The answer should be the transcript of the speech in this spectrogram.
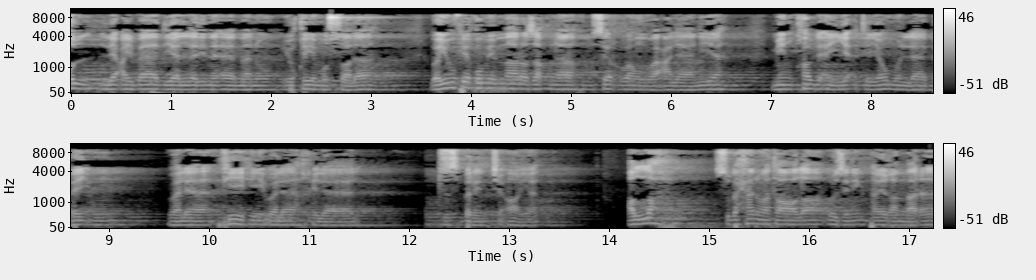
قل لعبادي الذين آمنوا يقيموا الصلاة وينفقوا مما رزقناهم سرا وعلانية من قبل أن يأتي يوم لا بيع ولا فيه ولا خلال o'ttiz birinchi oyat alloh subhanava taolo o'zining payg'ambari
